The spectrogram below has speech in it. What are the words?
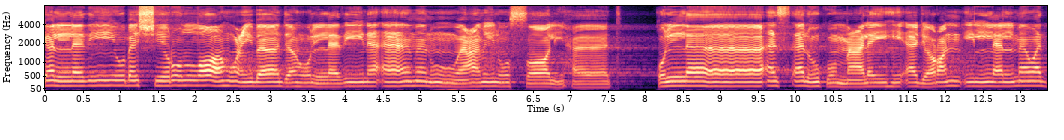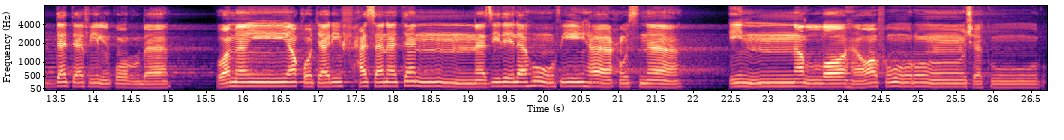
الذي يبشر الله عباده الذين امنوا وعملوا الصالحات قل لا اسالكم عليه اجرا الا الموده في القربى ومن يقترف حسنه نزد له فيها حسنا ان الله غفور شكور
